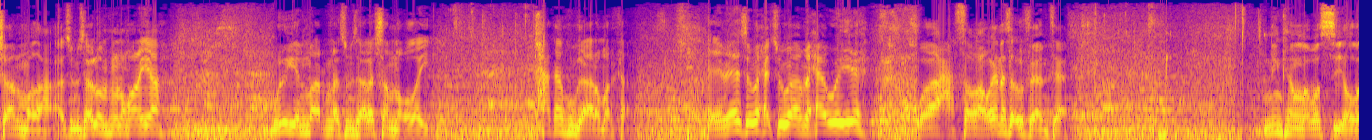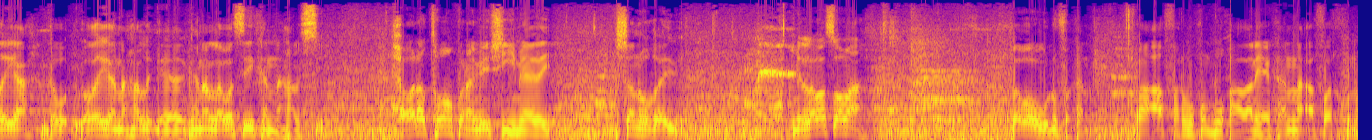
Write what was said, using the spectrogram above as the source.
shan madax. Asmasaaluhu muxuu noqonayaa? Weligeen maarna asmasaalo shan noqday. Maxaa kan ku gaara marka? Ee meesha waxa joogaa maxaa weeye? Waa casaba waa inaa saa u fahamtaa. Ninkan laba sii odayga odaygana kana laba sii kanna hal sii xoolaa toban kuna meesha yimaaday. Shan u qaybi min laba soo maa laba ugu dhufa waa afar buu qaadanaya kanna afar kun.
